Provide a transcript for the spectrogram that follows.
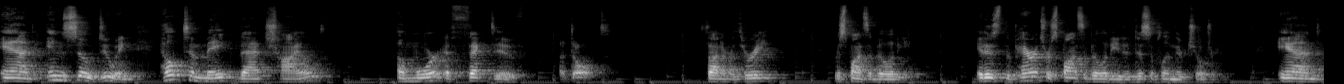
and in so doing, help to make that child a more effective adult. Thought number three responsibility. It is the parent's responsibility to discipline their children. And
